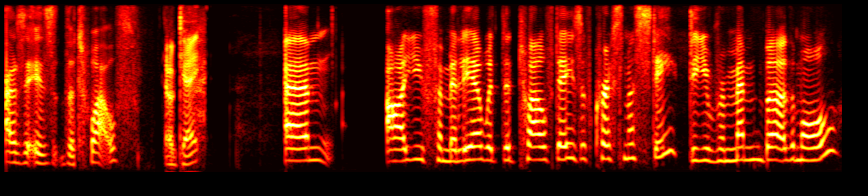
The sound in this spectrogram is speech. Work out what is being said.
as it is the twelfth. Okay. Um, are you familiar with the twelve days of Christmas, Steve? Do you remember them all?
